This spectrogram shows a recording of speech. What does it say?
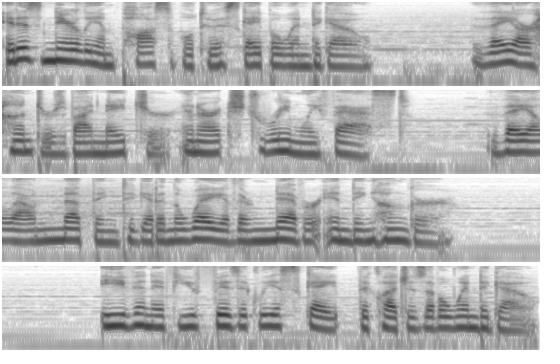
it is nearly impossible to escape a Wendigo. They are hunters by nature and are extremely fast. They allow nothing to get in the way of their never ending hunger. Even if you physically escape the clutches of a Wendigo,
